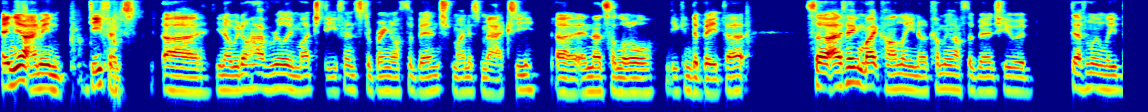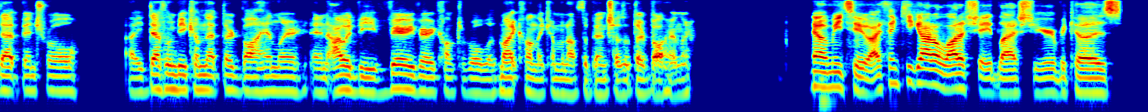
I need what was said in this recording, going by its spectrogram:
and yeah, I mean defense. Uh, you know, we don't have really much defense to bring off the bench, minus Maxi, uh, and that's a little you can debate that. So I think Mike Conley, you know, coming off the bench, he would definitely lead that bench role. Uh, he definitely become that third ball handler, and I would be very, very comfortable with Mike Conley coming off the bench as a third ball handler. No, me too. I think he got a lot of shade last year because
